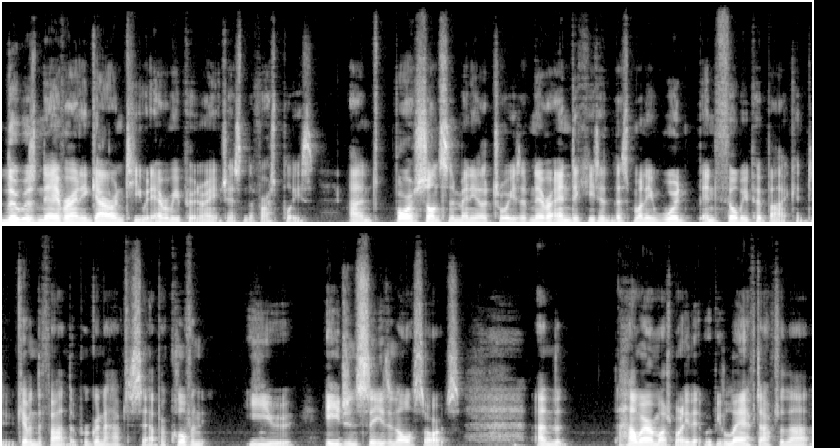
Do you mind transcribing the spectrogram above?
there was never any guarantee would ever be put in NHS in the first place. And Boris Johnson and many other Tories have never indicated that this money would in full be put back into, given the fact that we're going to have to set up a equivalent EU agencies and all sorts, and that however much money that would be left after that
